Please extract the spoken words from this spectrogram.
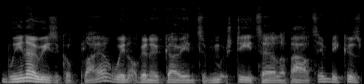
we know he's a good player. We're not going to go into much detail about him because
